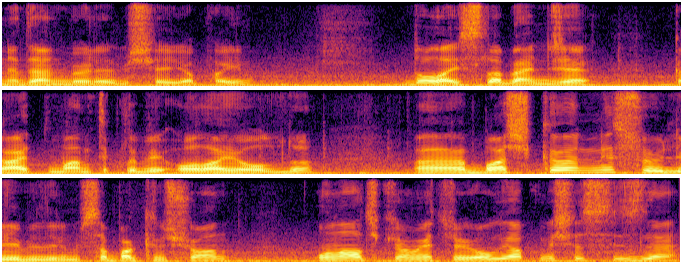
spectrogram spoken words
Neden böyle bir şey yapayım? Dolayısıyla bence gayet mantıklı bir olay oldu. Ee, başka ne söyleyebilirim ise bakın şu an 16 kilometre yol yapmışız sizle.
